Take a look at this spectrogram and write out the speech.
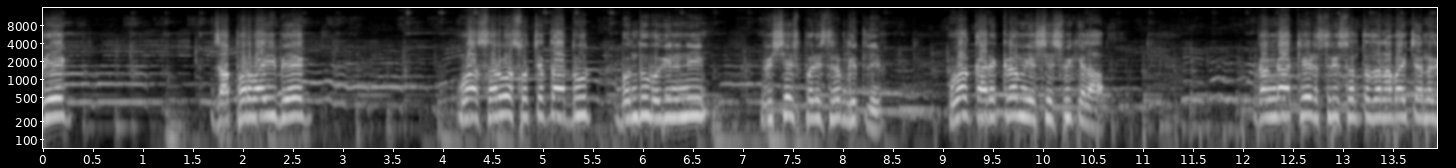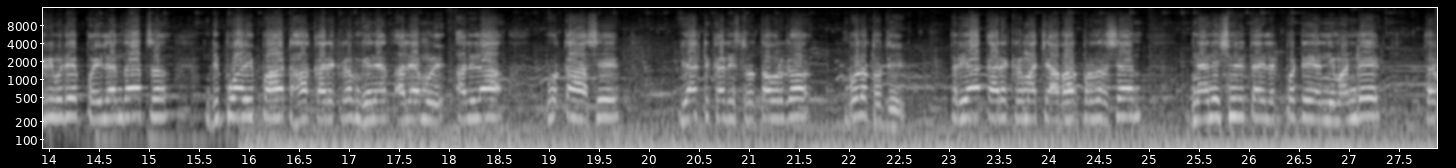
बेग जाफरबाई बेग व सर्व स्वच्छता दूत बंधू भगिनींनी विशेष परिश्रम घेतले व कार्यक्रम यशस्वी केला. गंगाखेड श्री संत जनाबाईच्या नगरीमध्ये पहिल्यांदाच दीपवाळी पहाट हा कार्यक्रम घेण्यात आल्यामुळे आलेला होता असे या ठिकाणी श्रोतावर्ग बोलत होते. तर या कार्यक्रमाचे आभार प्रदर्शन ज्ञानेश्वरीताई लटपटे यांनी मांडले. तर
